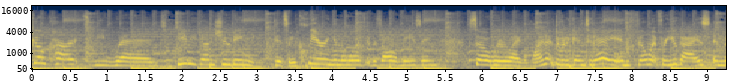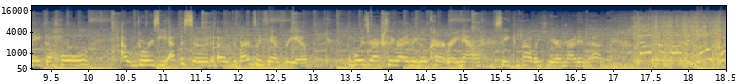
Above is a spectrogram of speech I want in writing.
go-karts, we went BB gun shooting, did some clearing in the woods. It was all amazing. So we were like, why not do it again today and film it for you guys and make a whole outdoorsy episode of the Bardsley fam for you. The boys are actually riding the go-kart right now, so you can probably hear them riding around. On the go-kart!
